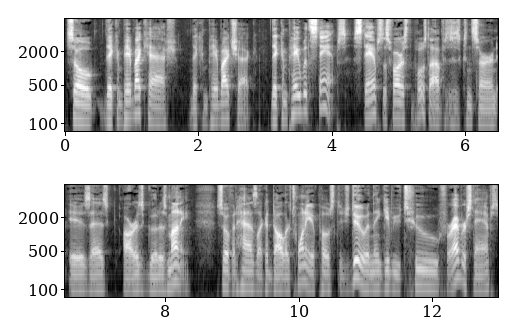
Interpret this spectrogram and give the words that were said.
So they can pay by cash, they can pay by check, they can pay with stamps. Stamps, as far as the post office is concerned, is as are as good as money. So if it has like a dollar twenty of postage due, and they give you two forever stamps,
